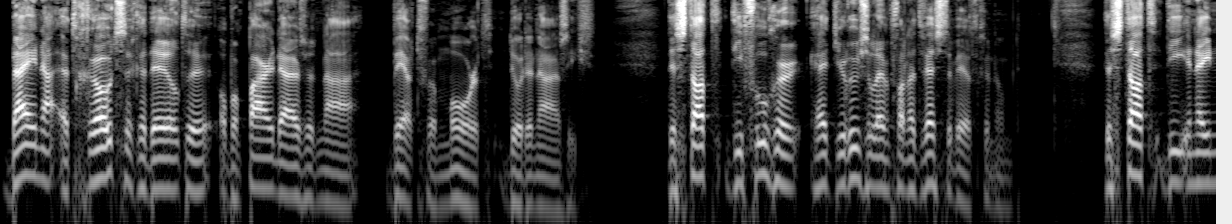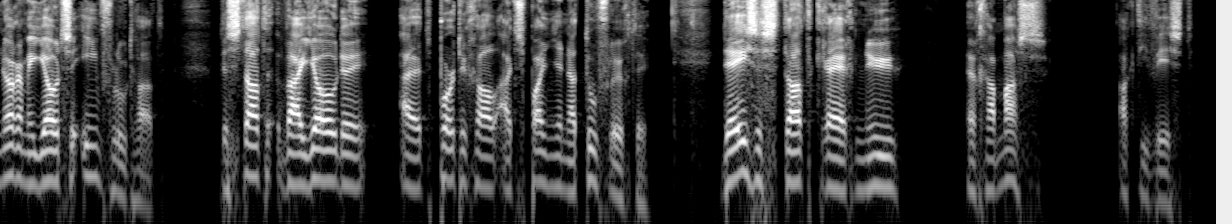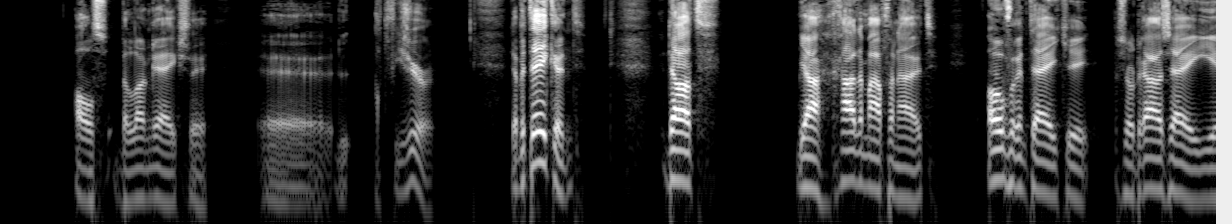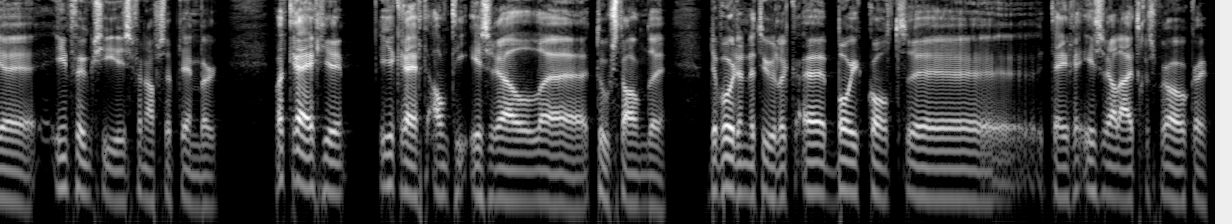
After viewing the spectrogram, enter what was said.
bijna het grootste gedeelte op een paar duizend na werd vermoord door de nazi's. De stad die vroeger het Jeruzalem van het Westen werd genoemd. De stad die een enorme Joodse invloed had. De stad waar Joden uit Portugal, uit Spanje naartoe vluchten. Deze stad krijgt nu een Hamas-activist als belangrijkste uh, adviseur. Dat betekent dat, ja, ga er maar vanuit, over een tijdje, zodra zij uh, in functie is vanaf september, wat krijg je? Je krijgt anti-Israël uh, toestanden. Er worden natuurlijk uh, boycott tegen Israël uitgesproken.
